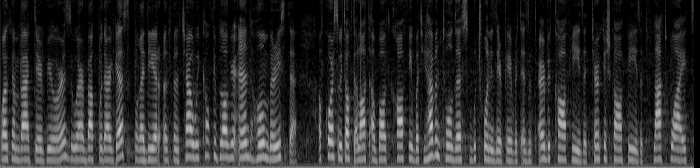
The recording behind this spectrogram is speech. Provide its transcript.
Welcome back, dear viewers. We are back with our guest, Ghadeer Al Falchawi, coffee blogger and home barista. Of course, we talked a lot about coffee, but you haven't told us which one is your favorite. Is it Arabic coffee? Is it Turkish coffee? Is it flat white?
